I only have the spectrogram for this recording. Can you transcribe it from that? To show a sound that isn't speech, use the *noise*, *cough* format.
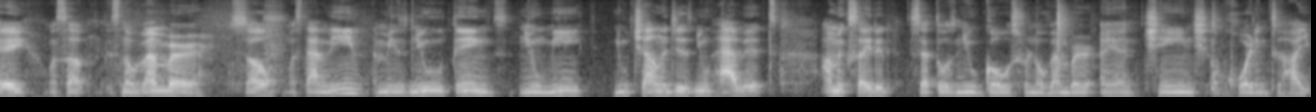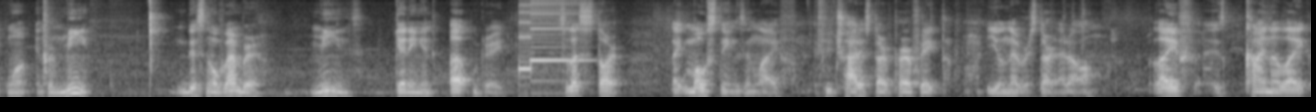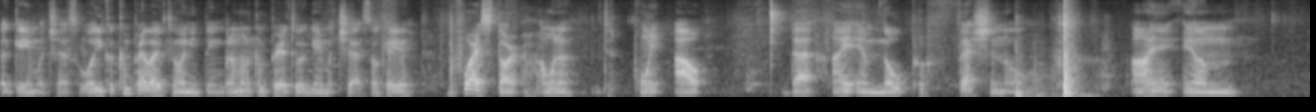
Hey, what's up? It's November. So, what's that mean? That means new things, new me, new challenges, new habits. I'm excited set those new goals for November and change according to how you want. And for me, this November means getting an upgrade. So let's start. Like most things in life, if you try to start perfect, you'll never start at all. Life is kind of like a game of chess. Well, you could compare life to anything, but I'm going to compare it to a game of chess, okay? Before I start, I want to just point out that I am no professional. I am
